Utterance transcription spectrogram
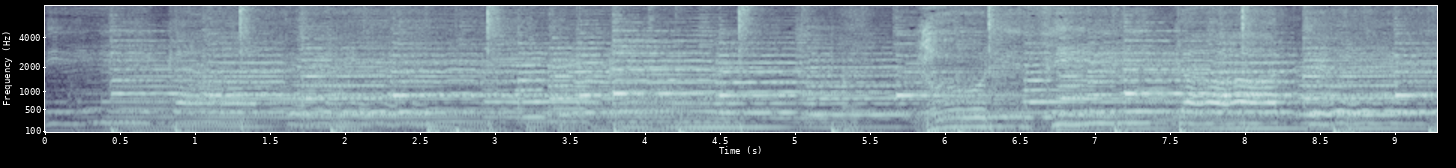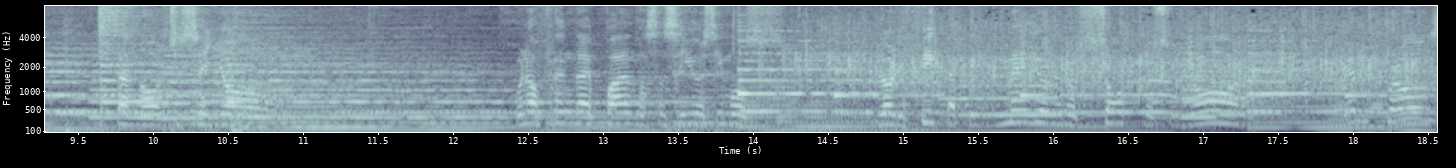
Esta noche, Señor, una ofrenda de palmas al Señor, decimos, glorifícate en medio de nosotros, Señor. Ven pronto,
